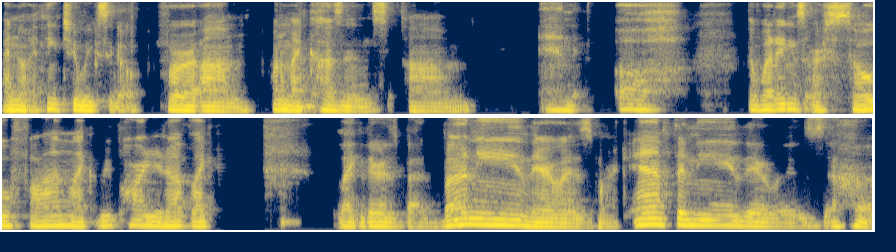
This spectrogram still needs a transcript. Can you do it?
I know, I think two weeks ago for um one of my cousins. Um and oh the weddings are so fun. Like we partied up like like there was Bad Bunny, there was Marc Anthony, there was uh,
